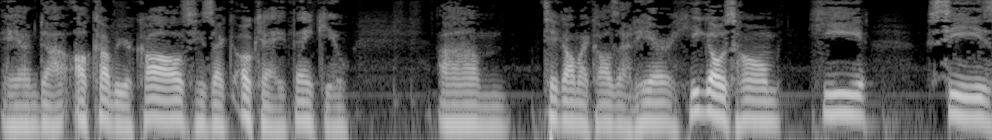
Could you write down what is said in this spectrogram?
and uh, I'll cover your calls. He's like, okay, thank you. Um, take all my calls out here. He goes home. He sees,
